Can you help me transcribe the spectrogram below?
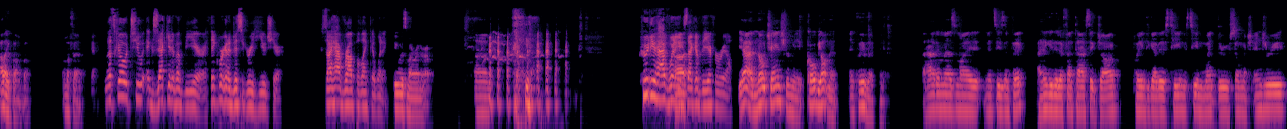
I like Bamba. I'm a fan. Let's go to executive of the year. I think we're going to disagree huge here. Because I have Rob Pelinka winning. He was my runner up. Um, Who do you have winning Uh, executive of the year for real? yeah, no change for me. Koby Altman in Cleveland. I had him as my midseason pick. I think he did a fantastic job putting together his team. His team went through so much injury.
